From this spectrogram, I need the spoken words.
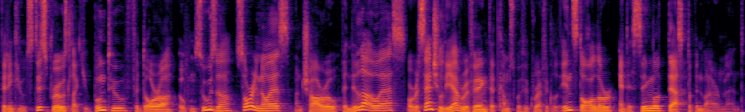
That includes distros like Ubuntu, Fedora, OpenSUSE, Zorin OS, Manjaro, Vanilla OS, or essentially everything that comes with a graphical installer and a single desktop environment.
